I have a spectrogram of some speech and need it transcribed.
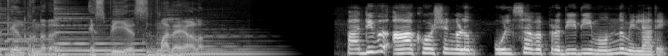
കേൾക്കുന്നത് മലയാളം. പതിവ് ആഘോഷങ്ങളും ഉത്സവ പ്രതീതിയും ഒന്നുമില്ലാതെ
